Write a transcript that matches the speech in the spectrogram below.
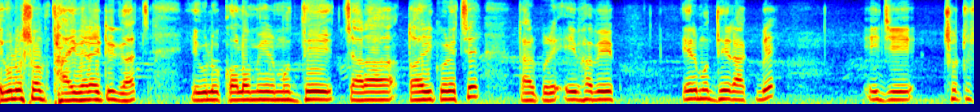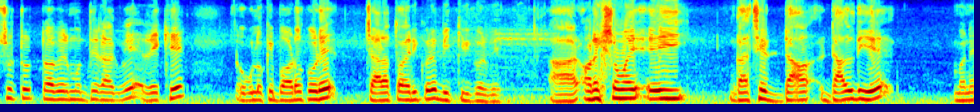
এগুলো সব থাই ভ্যারাইটির গাছ, এগুলো কলমের মধ্যে চারা তৈরি করেছে, তারপরে এইভাবে এর মধ্যে রাখবে। এই যে ছোট ছোট টবের মধ্যে রাখবে, রেখে ওগুলোকে বড় করে চারা তৈরি করে বিক্রি করবে। আর অনেক সময় এই গাছের ডাল দিয়ে মানে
